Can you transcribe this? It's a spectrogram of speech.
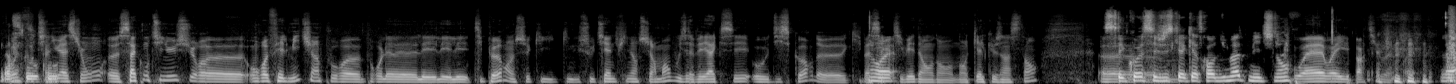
Merci Bonne continuation. Euh, ça continue sur. euh, on refait le Mitch hein, pour, euh, pour les, les, les, les tipeurs, hein, ceux qui, qui nous soutiennent financièrement. Vous avez accès au Discord euh, qui va Ouais. s'activer dans, dans, dans quelques instants. C'est quoi C'est Euh, jusqu'à 4h du mat, Mitch, non? Ouais, ouais, il est parti. ouais, ouais. Là,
